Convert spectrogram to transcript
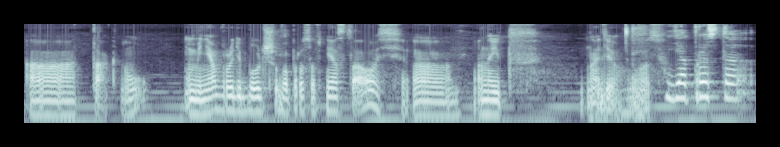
А, так, ну, у меня вроде больше вопросов не осталось. А, Анаит, Надя, у вас? Я просто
